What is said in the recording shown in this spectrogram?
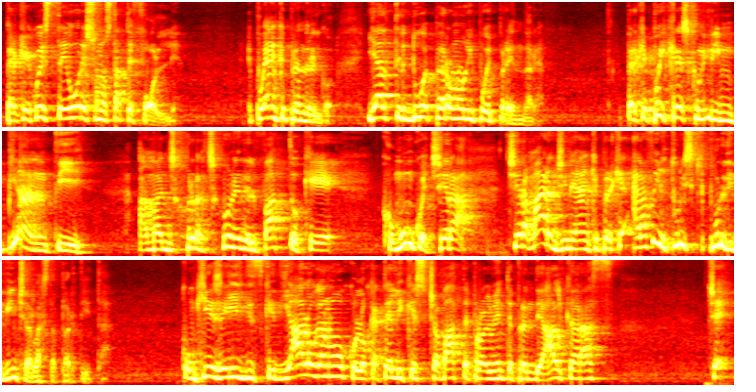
Perché queste ore sono state folli. E puoi anche prendere il gol. Gli altri due però non li puoi prendere. Perché poi crescono i rimpianti a maggior ragione del fatto che comunque c'era, margine anche perché alla fine tu rischi pure di vincerla sta partita. Con Chiesa e Ildiz che dialogano, con Locatelli che sciabatta e probabilmente prende Alcaraz. Cioè,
